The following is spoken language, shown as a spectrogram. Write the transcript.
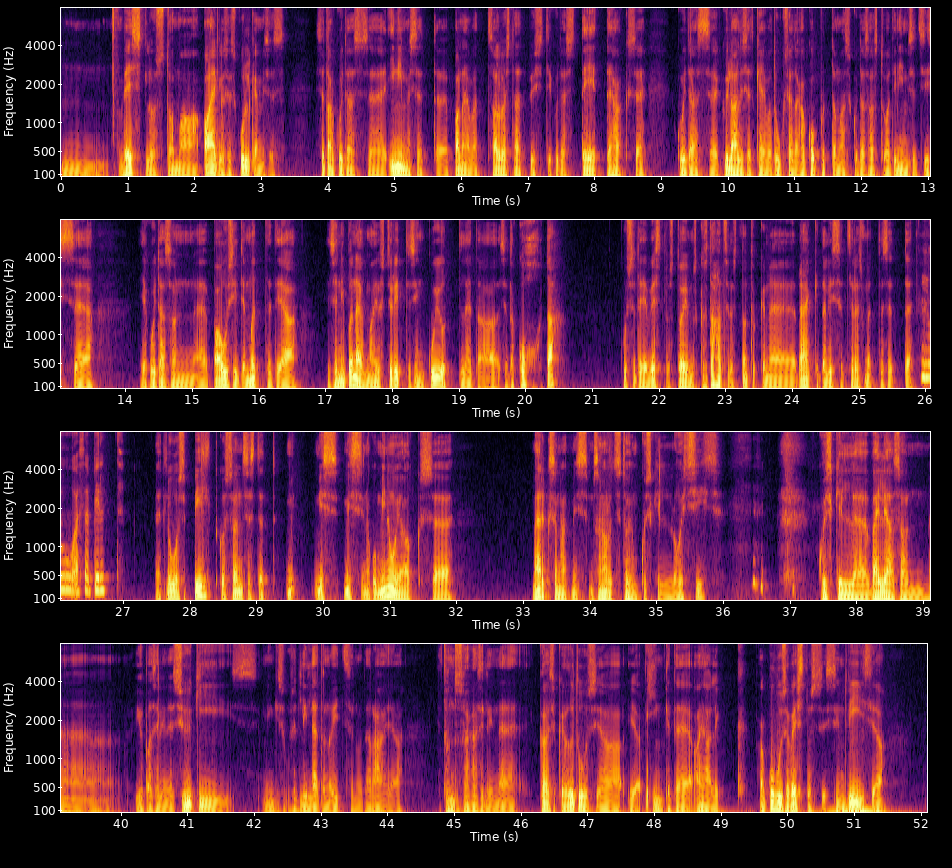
mm, vestlust oma aeglases kulgemises seda, kuidas äh, inimesed äh, panevad salvestajad püsti, kuidas teed tehakse, kuidas äh, külalised käivad ukse taga koputamas, kuidas astuvad inimesed sisse ja ja kuidas on pausid ja mõtted ja, ja see on nii põnev, ma just üritasin kujutleda seda kohta, kus see teie vestlus toimus, kas sa tahad sellest natukene rääkida lihtsalt selles mõttes, et luua see pilt. et luua see pilt, kus on, sest et mis, mis nagu minu jaoks äh, märksõnad, mis, ma saan aru, et see toimub kuskil lossis kuskil äh, väljas on äh, juba selline sügis, mingisugused lilled on õitsenud ära ja, ja tundus väga selline ka sihuke õdus ja, ja hingede ajalik. aga kuhu see vestlus siis sind viis ja,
